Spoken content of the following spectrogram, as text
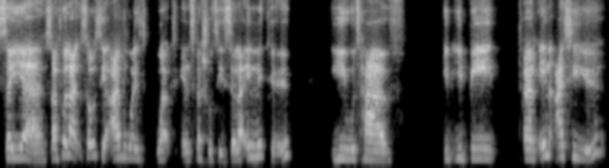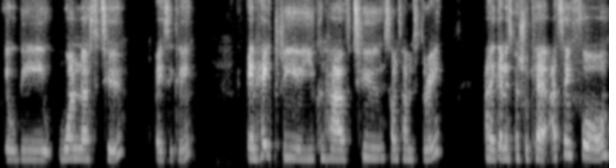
So yeah, so I feel like so obviously I've always worked in specialties. So like in NICU, you would have you'd, you'd be um, in ICU. It will be one nurse to two, basically. In HDU, you can have two, sometimes three, and again in special care, I'd say four,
